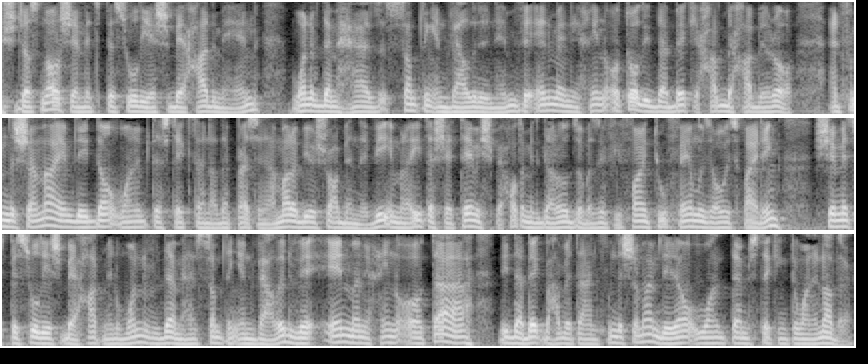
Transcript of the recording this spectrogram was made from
you should just know Shemitz Pesul Yesh Behad Mehen. One of them has something invalid in him. Ve'en Menichin Oto Lidabek Had Behabero. And from the Shemaim, they don't want him to stick to another person. If you find two families always fighting, One of them has something invalid. Ve'en. From the Shemaim, they don't want them sticking to one another.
